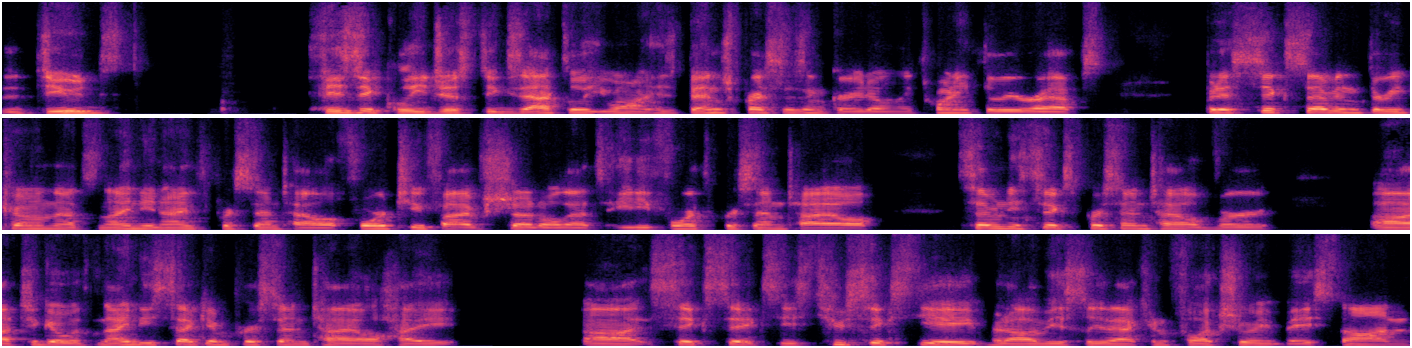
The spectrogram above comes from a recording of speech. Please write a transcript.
the dude's physically just exactly what you want. His bench press isn't great, only 23 reps, but a 6'7 three cone, that's 99th percentile, a 425 shuttle, that's 84th percentile, 76 percentile vert uh, to go with 92nd percentile height, uh, 6'6. He's 268, but obviously that can fluctuate based on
